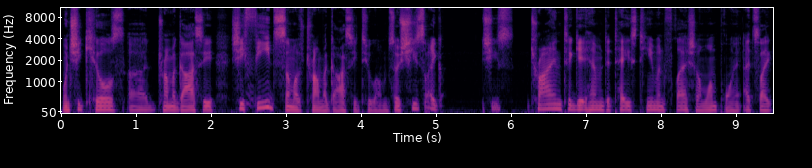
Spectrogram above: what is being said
when she kills uh, Trimagasi, she feeds some of Trimagasi to him. So she's like, she's trying to get him to taste human flesh on one point. It's like,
